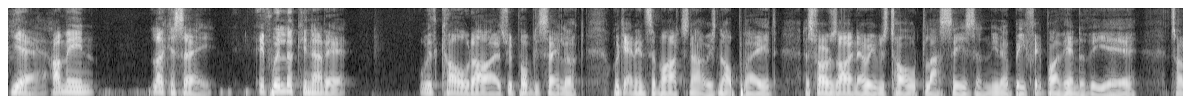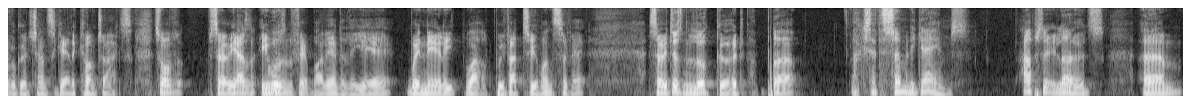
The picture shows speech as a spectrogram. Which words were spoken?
Yeah, I mean, like I say, if we're looking at it with cold eyes, we'd probably say, look, we're getting into March now. He's not played. As far as I know, he was told last season, you know, be fit by the end of the year to have a good chance of getting a contract. So, I've- so he hasn't. He wasn't fit by the end of the year. We're nearly. Well, we've had two months of it, so it doesn't look good. But like I said, there's so many games, absolutely loads, um,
